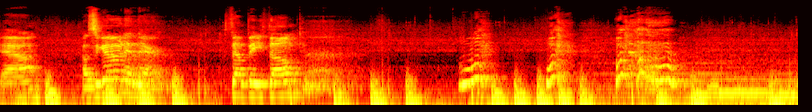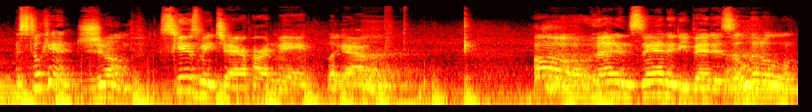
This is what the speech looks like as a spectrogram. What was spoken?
Yeah. How's it going in there? Thumpy thump? I still can't jump. Excuse me, chair. Pardon me. Look out. Oh, that insanity bit is a little.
